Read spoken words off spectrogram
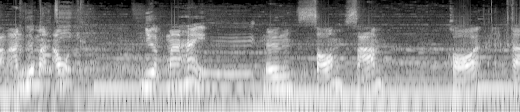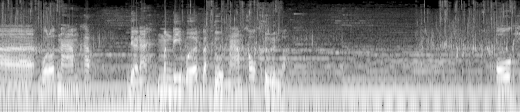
3 อันเพื่อมาเอาเยือกมาให้หนึ่งสองสามขอบัวรดน้ำครับ เดี๋ยวนะ มันรีเวิร์สแบบดูดน้ำเข้าคืนเหรอ โอเค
